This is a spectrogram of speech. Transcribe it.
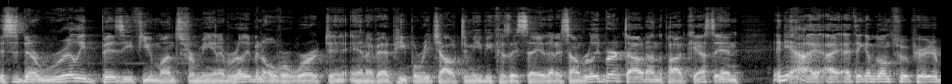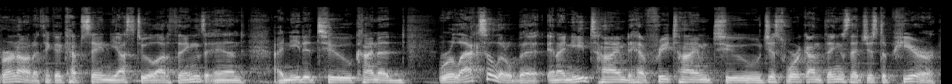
This has been a really busy few months for me and I've really been overworked and, and, I've had people reach out to me because they say that I sound really burnt out on the podcast and and yeah, I, I think I'm going through a period of burnout. I think I kept saying yes to a lot of things and I needed to kind of relax a little bit and I need time to have free time to just work on things that just appear.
